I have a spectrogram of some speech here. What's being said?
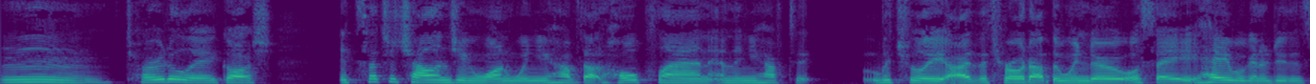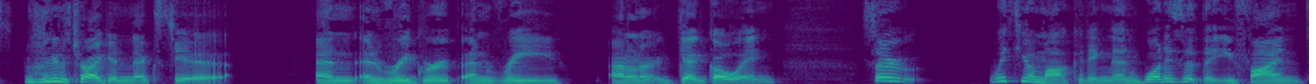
Mm, totally gosh. It's such a challenging one when you have that whole plan and then you have to literally either throw it out the window or say hey we're going to do this we're going to try again next year and and regroup and re i don't know get going. So with your marketing then what is it that you find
